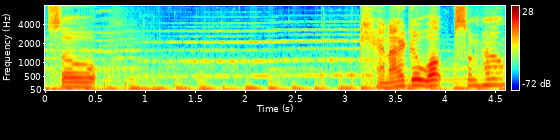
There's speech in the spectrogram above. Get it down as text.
So... Can I go up somehow?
